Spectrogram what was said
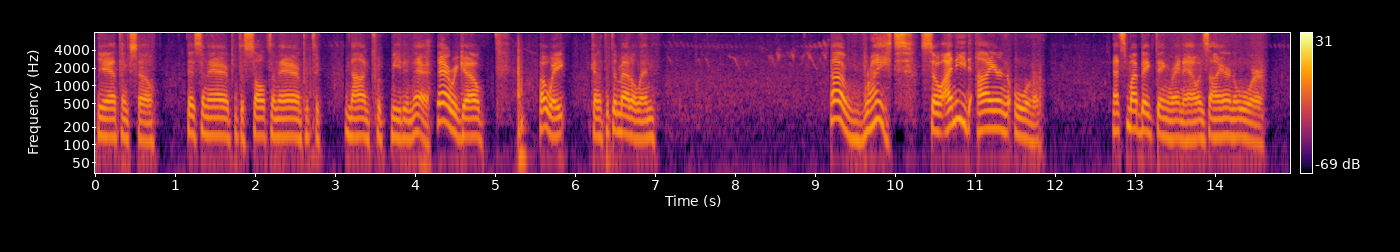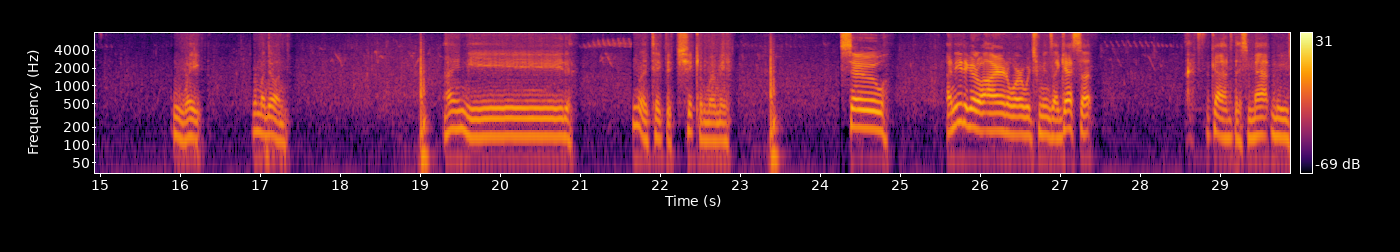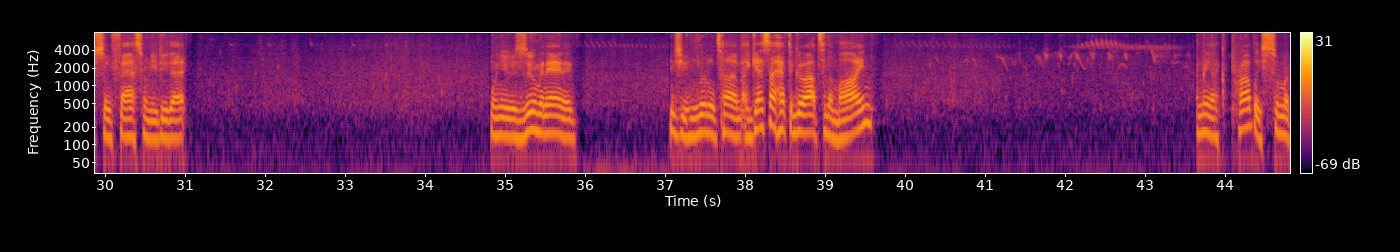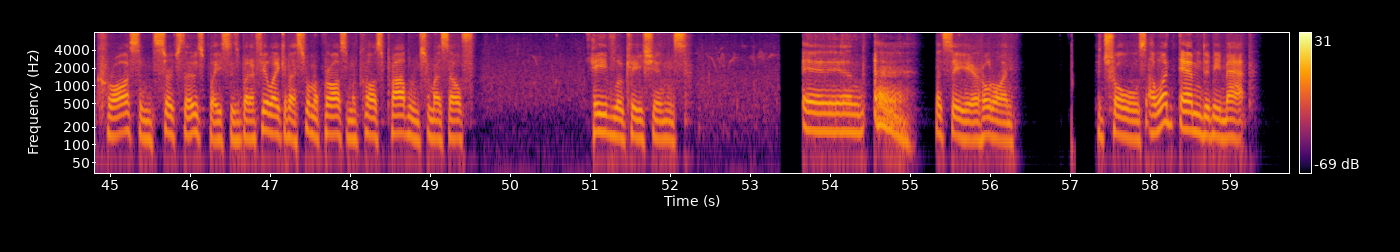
Yeah, I think so. This in there, put the salt in there, and put the non-cooked meat in there. There we go. Oh, wait. Gotta put the metal in. All right. So I need iron ore. That's my big thing right now is iron ore. Ooh, wait. What am I doing? I need... I'm going to take the chicken with me. So I need to go to iron ore, which means I guess I, I forgot this map moves so fast when you do that. When you zoom it in, it gives you little time. I guess I have to go out to the mine. I mean, I could probably swim across and search those places, but I feel like if I swim across, I'm going to cause problems for myself. Cave locations. And let's see here. Hold on. Controls. I want M to be map.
